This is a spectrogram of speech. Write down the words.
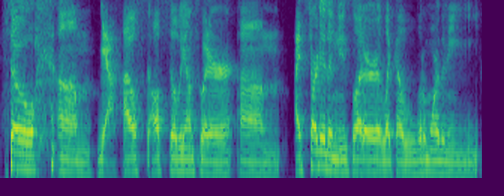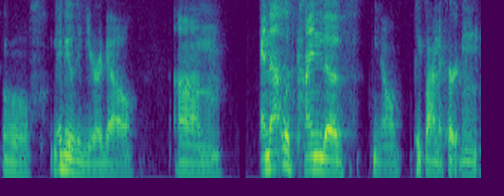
so um yeah i'll i'll still be on twitter. Um i started a newsletter like a little more than a oh maybe it was a year ago. Um and that was kind of you know peek behind the curtain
